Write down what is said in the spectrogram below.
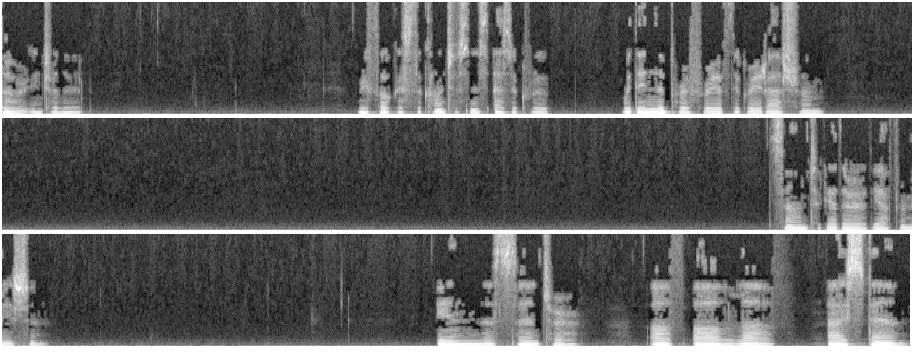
Lower interlude. Refocus the consciousness as a group within the periphery of the great ashram. Sound together the affirmation. In the center of all love, I stand.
